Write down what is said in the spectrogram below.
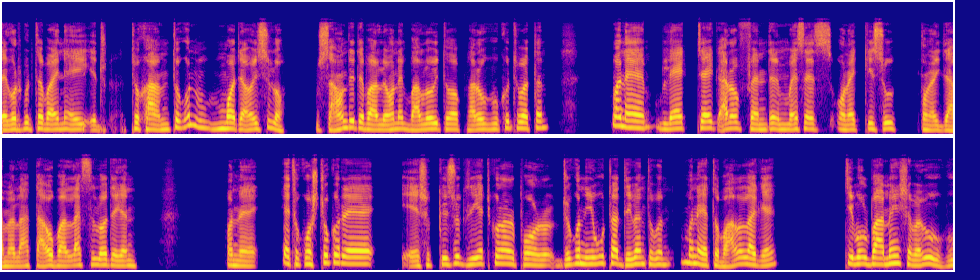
রেকর্ড করতে পারিনি, এই তখন তখন মজা হয়েছিল। সাউন্ড দিতে পারলে অনেক ভালো হইতো আরও করতে পারতেন মানে ব্ল্যাক টেক আরও ফ্রেন্ডের মেসেজ অনেক কিছু, অনেক ঝামেলা, তাও ভালো লাগছিল দেখেন। মানে এত কষ্ট করে এসব কিছু ক্রিয়েট করার পর যখন ইউটা দেবেন, তখন মানে এত ভালো লাগে কি বলব আমি? সেভাবে হু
